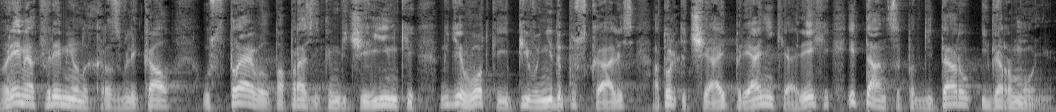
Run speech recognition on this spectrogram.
Время от времени он их развлекал, устраивал по праздникам вечеринки, где водка и пиво не допускались, а только чай, пряники, орехи и танцы под гитару и гармонию.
